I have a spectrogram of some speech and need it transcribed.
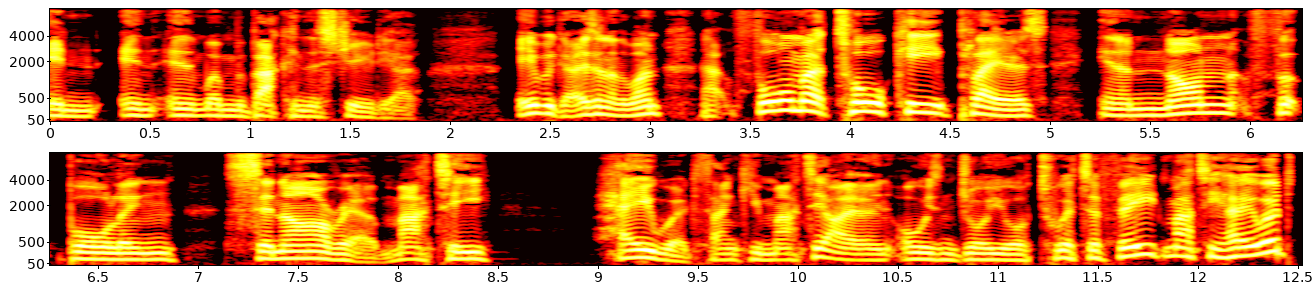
in, in, in when we're back in the studio. here we go. Here's another one. Now, former Torquay players in a non-footballing scenario. Matty Hayward. Thank you, Matty. I always enjoy your Twitter feed, Matty Hayward.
